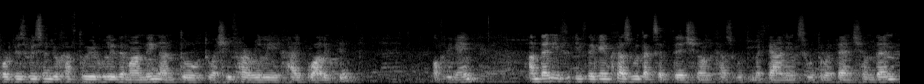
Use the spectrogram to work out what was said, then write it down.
For this reason, you have to be really demanding and to, to achieve a really high quality of the game. And then if, if the game has good acceptation, has good mechanics, good retention, then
